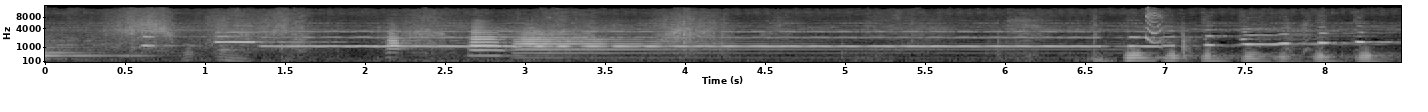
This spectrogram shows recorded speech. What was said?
どどどどどどど。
